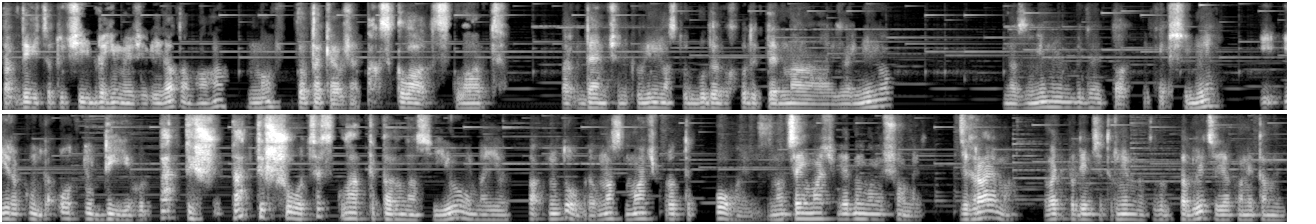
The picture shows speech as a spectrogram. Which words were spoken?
Так, дивіться, тут ще Ібрагімович, який, да, там, ага. Ну, то таке вже. Так, склад, склад. Так, Демченко, він у нас тут буде виходити на заміну. На заміну він буде. Так, таке сюди. І, і Ракунда, от туди його. Та ти що, та ти що? Це склад тепер у нас, йо-моє. Так, ну добре, у нас матч проти Погоні. Ну цей матч, я думаю, що ми зіграємо. Давайте подивимося турнірну таблицю, як вони там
